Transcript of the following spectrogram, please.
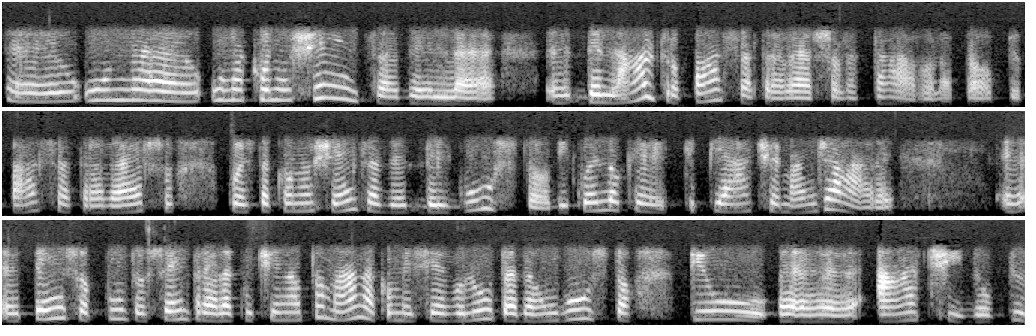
Eh, un, una conoscenza del, eh, dell'altro passa attraverso la tavola proprio, passa attraverso questa conoscenza de, del gusto, di quello che, che piace mangiare eh, penso appunto sempre alla cucina ottomana come si è evoluta da un gusto più eh, acido, più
